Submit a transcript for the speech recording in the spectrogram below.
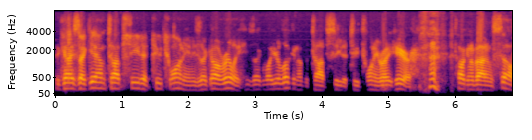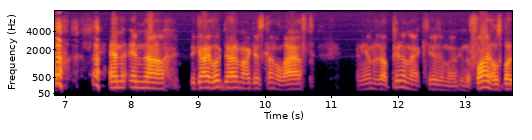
the guy's like, "Yeah, I'm top seed at 220," and he's like, "Oh, really?" He's like, "Well, you're looking at the top seed at 220 right here," talking about himself. and and uh, the guy looked at him, I guess, kind of laughed, and he ended up pinning that kid in the in the finals. But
